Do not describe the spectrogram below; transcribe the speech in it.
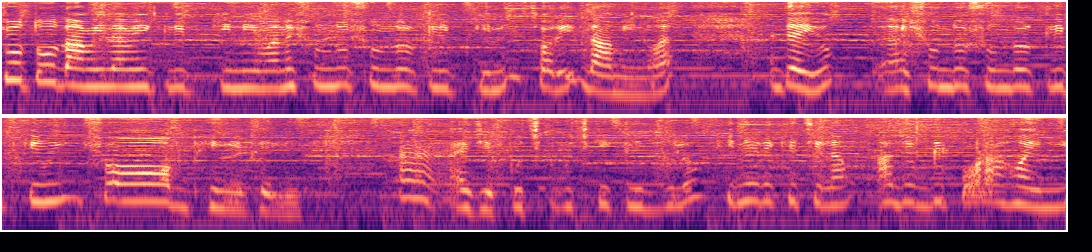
যত দামি দামি ক্লিপ কিনি মানে সুন্দর সুন্দর ক্লিপ কিনি সরি দামি নয়। যাই হোক সুন্দর সুন্দর ক্লিপ কিনি, সব ভেঙে ফেলি। হ্যাঁ এই যে পুচকি পুচকি ক্লিপগুলো কিনে রেখেছিলাম। আজ অব্দি পড়া হয়নি,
